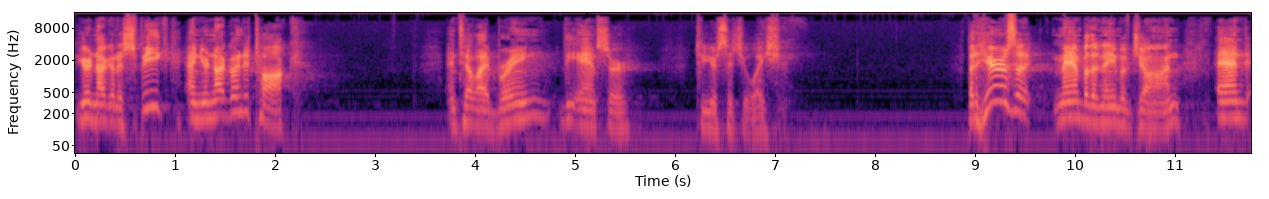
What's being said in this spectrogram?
you're not going to speak and you're not going to talk until I bring the answer to your situation? But here's a man by the name of John, and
